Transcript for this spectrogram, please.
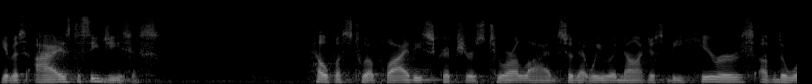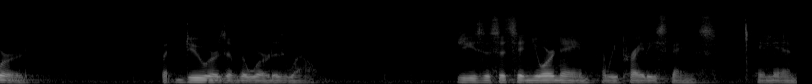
Give us eyes to see Jesus. Help us to apply these scriptures to our lives so that we would not just be hearers of the word, but doers of the word as well. Jesus, it's in your name that we pray these things. Amen.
